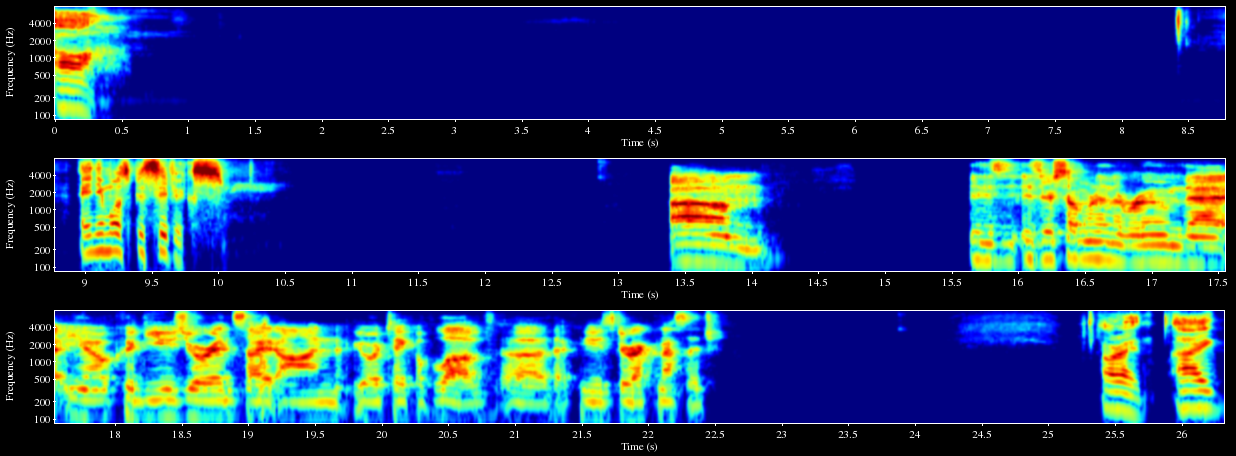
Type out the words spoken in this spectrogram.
Ah. Any more specifics? Um, is is there someone in the room that you know could use your insight on your take of love uh, that could use direct message? All right. I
